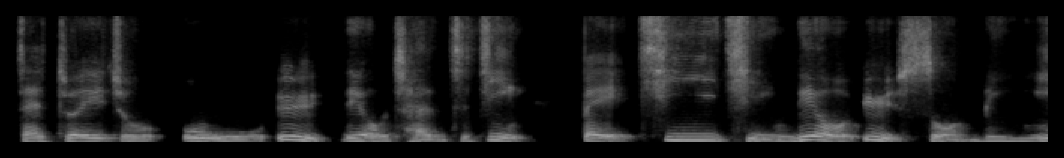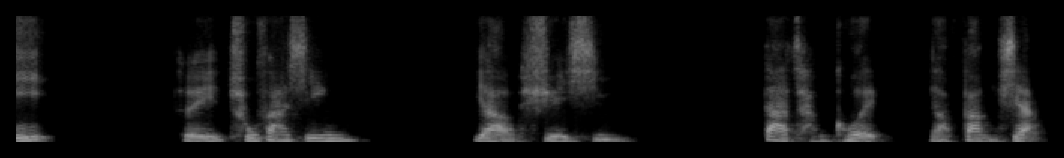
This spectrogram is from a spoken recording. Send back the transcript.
在追逐五欲六尘之境，被七情六欲所迷。所以初发心要学习大惭愧，要放下。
